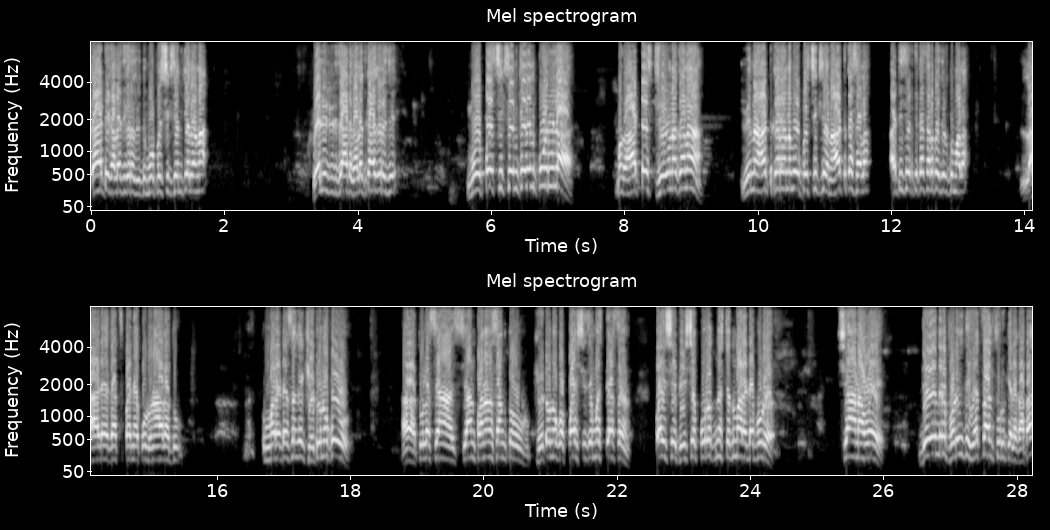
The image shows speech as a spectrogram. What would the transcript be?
काय अटी घालायची गरज होती? मोफत शिक्षण केलं ना? व्हॅलिडिटीचा आठ घालत काय गरज आहे? मोफत शिक्षण केलं पोरीला? मग आठच ठेवू नका ना. विना आठ करा ना मोफत शिक्षण. आठ कशाला? अटी शर्ती कशाला पाहिजे तुम्हाला? लाड्या गाचपाण्याकडून आला तू? तू मराठ्या संघ खेटू नको. हा तुला शा शानपणानं सांगतो खेटू नको पैशाचे मस्ती असन. पैसे फिशे पुरत नसतात मराठ्या पुढं. शहाणा वय. देवेंद्र फडणवीस हे चाल सुरू केलं का आता?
